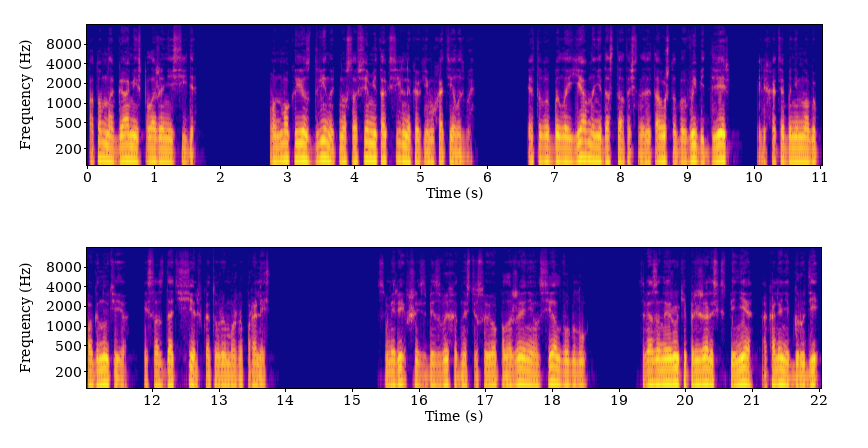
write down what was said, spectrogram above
потом ногами из положения сидя. Он мог ее сдвинуть, но совсем не так сильно, как ему хотелось бы. Этого было явно недостаточно для того, чтобы выбить дверь или хотя бы немного погнуть ее и создать щель, в которую можно пролезть. Смирившись с безвыходностью своего положения, он сел в углу. Связанные руки прижались к спине, а колени к груди.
